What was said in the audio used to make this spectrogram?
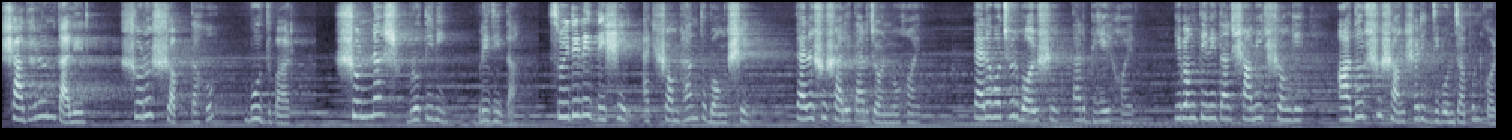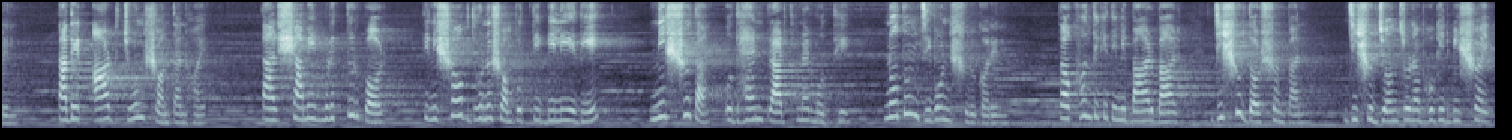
সাধারণকালের ষোড়শ সপ্তাহ বুধবার। সন্ন্যাস ব্রতিনী ব্রিজিতা, সুইডেনের দেশের এক সম্ভ্রান্ত বংশে তেরোশো সালে তার জন্ম হয়। তেরো বছর বয়সে তার বিয়ে হয় এবং তিনি তার স্বামীর সঙ্গে আদর্শ সাংসারিক জীবনযাপন করেন। তাদের আট জন সন্তান হয়। তার স্বামীর মৃত্যুর পর তিনি সব ধন সম্পত্তি বিলিয়ে দিয়ে নিঃস্বতা ও ধ্যান প্রার্থনার মধ্যে নতুন জীবন শুরু করেন। তখন থেকে তিনি বারবার যিশুর দর্শন পান। যিশুর যন্ত্রণা ভোগের বিষয়ে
